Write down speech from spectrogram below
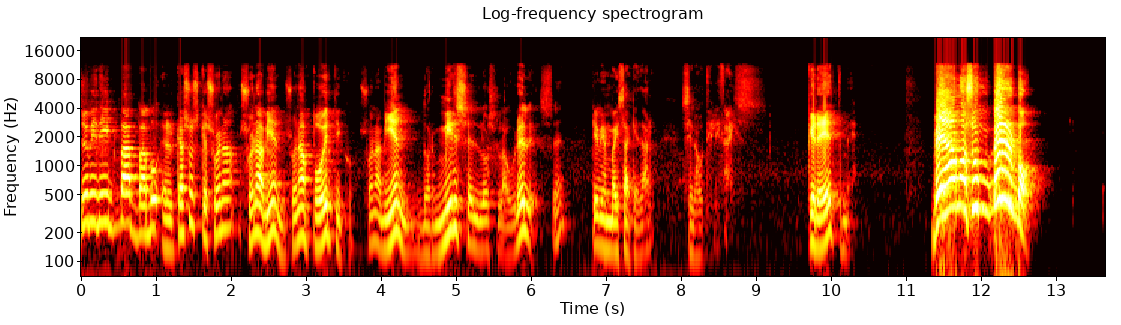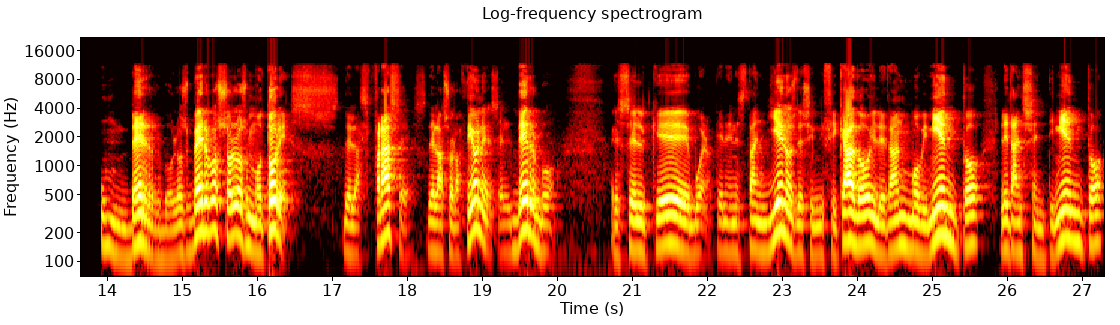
El caso es que suena, suena bien, suena poético, suena bien, dormirse en los laureles, ¿eh? qué bien vais a quedar si la utilizáis. Creedme. Veamos un verbo. Un verbo, los verbos son los motores de las frases, de las oraciones, el verbo, es el que, bueno, tienen, están llenos de significado y le dan movimiento, le dan sentimiento,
